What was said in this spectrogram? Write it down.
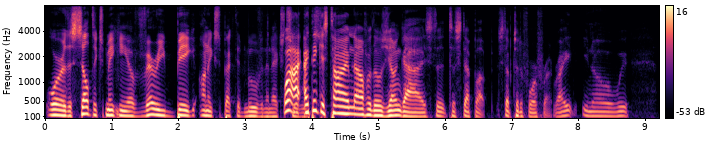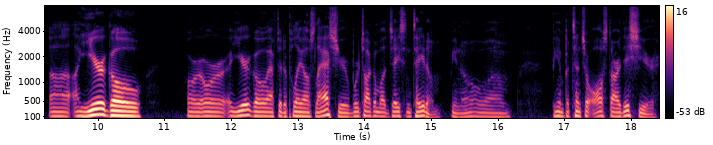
or are the Celtics making a very big, unexpected move in the next? Well, I, I, think it's time now for those young guys to, to step up, step to the forefront, right? You know, we uh, a year ago, or or a year ago after the playoffs last year, we're talking about Jayson Tatum, you know, um, being potential All Star this year.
